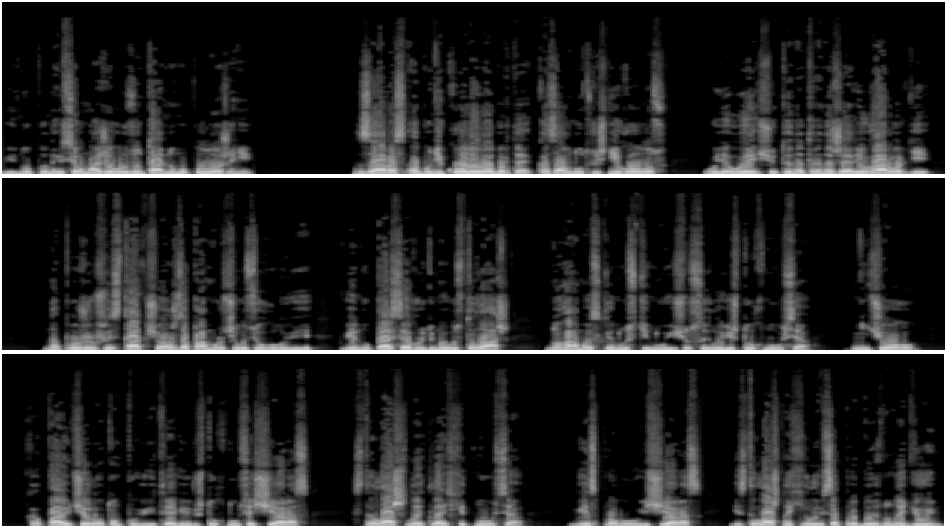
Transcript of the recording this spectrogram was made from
він опинився у майже горизонтальному положенні. Зараз або ніколи, Роберте, казав внутрішній голос. Уяви, що ти на тренажері в Гарварді. Напружившись так, що аж запаморочилось у голові, він уперся грудьми у стелаж, ногами в скляну стіну і щосили відштовхнувся. Нічого. Хапаючи ротом повітря, він відштовхнувся ще раз. Стелаж ледь-ледь хитнувся. Він спробував іще раз, і стелаж нахилився приблизно на дюйм,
